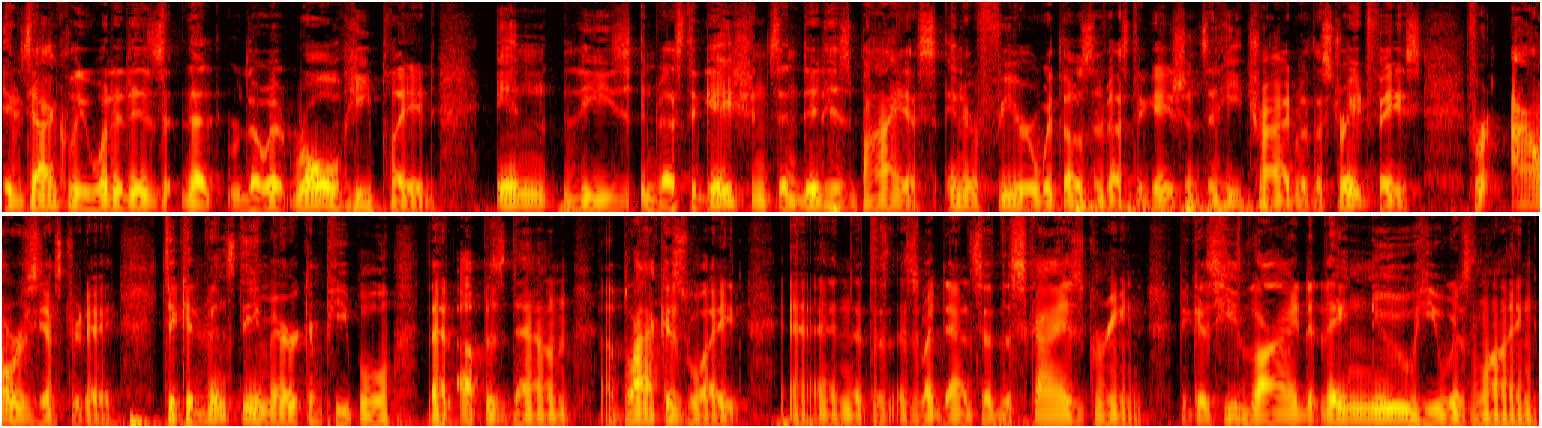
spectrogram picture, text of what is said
exactly what it is that the role he played in these investigations and did his bias interfere with those investigations. And he tried with a straight face for hours yesterday to convince the american people that up is down uh, black is white and that the, as my dad said the sky is green. Because he lied. They knew he was lying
